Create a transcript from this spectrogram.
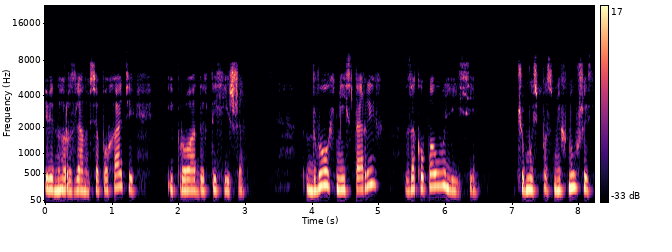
Він розглянувся по хаті і провадив тихіше. Двох мій старих закопав у лісі. Чомусь посміхнувшись,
